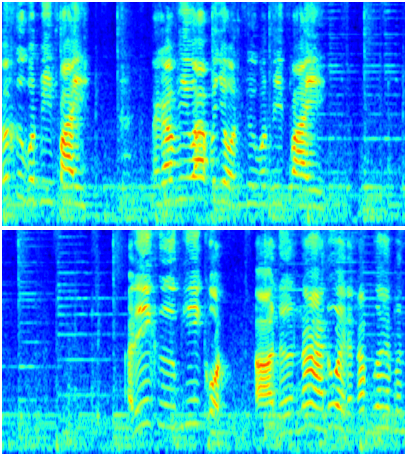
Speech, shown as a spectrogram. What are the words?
ก็คือมันมีไฟนะครับพี่ว่าประโยชน์คือมันมีไฟ อันนี้คือพี่กดเดินหน้าด้วยนะครับ เพื่อให้มัน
